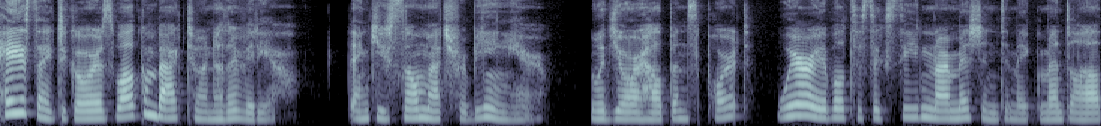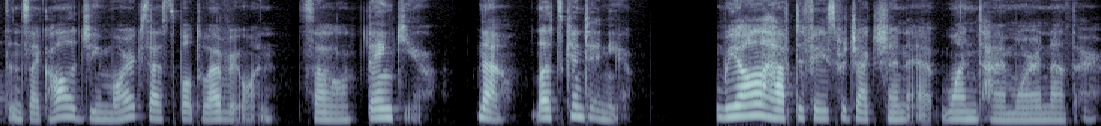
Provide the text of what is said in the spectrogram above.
Hey Psych2Goers, welcome back to another video. Thank you so much for being here. With your help and support, we're able to succeed in our mission to make mental health and psychology more accessible to everyone. So thank you. Now, let's continue. We all have to face rejection at one time or another.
